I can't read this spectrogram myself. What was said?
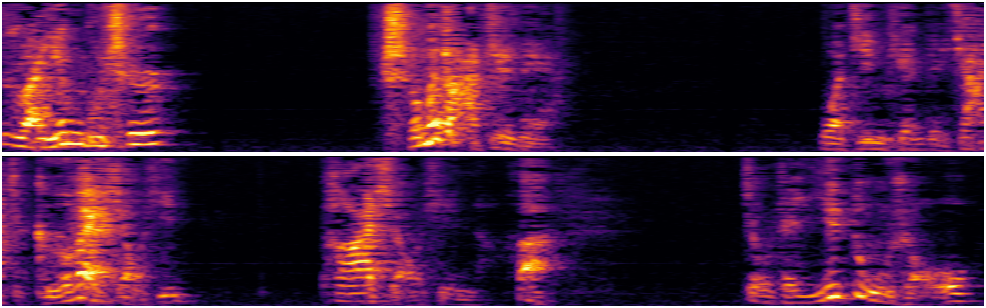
软硬不吃，什么大质的呀？我今天这家就格外小心。他小心呐，哈！就这一动手，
